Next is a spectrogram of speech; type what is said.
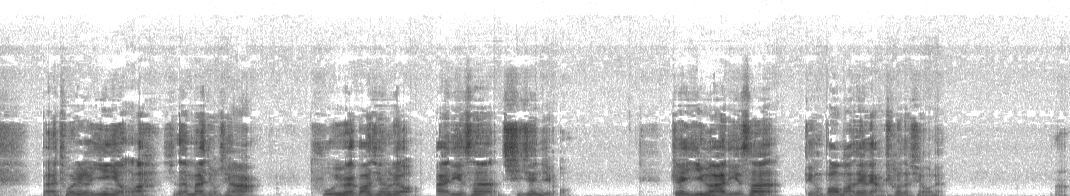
摆脱这个阴影了，现在卖九千二。途岳八千六，ID 三七千九，这一个 ID 三。顶宝马那俩车的销量，啊，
